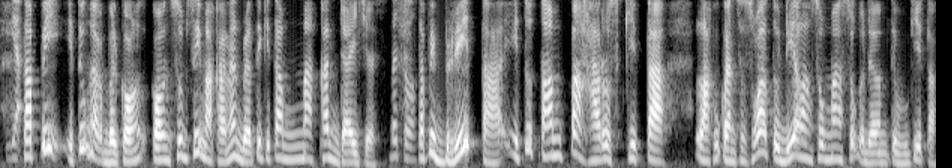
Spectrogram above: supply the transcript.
Iya. tapi itu nggak berkonsumsi makanan berarti kita makan digest Betul. tapi berita itu tanpa harus kita lakukan sesuatu dia langsung masuk ke dalam tubuh kita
